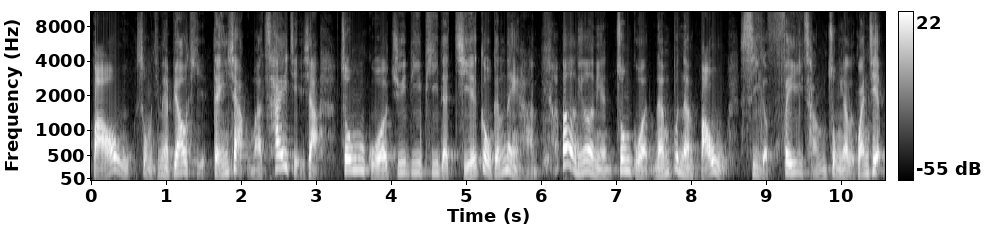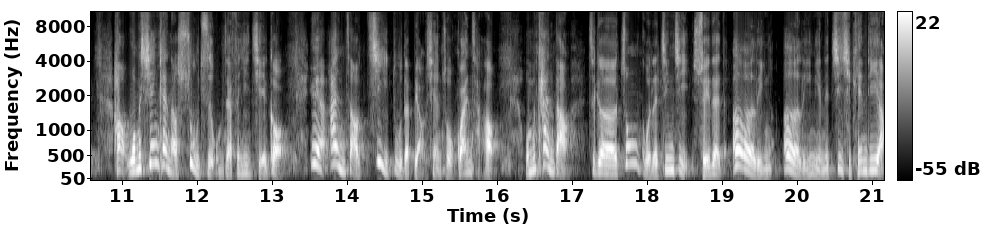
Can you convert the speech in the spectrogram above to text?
保五？是我们今天的标题。等一下，我们要拆解一下中国 GDP 的结构跟内涵。二零二年中国能不能保五，是一个非常重要的关键。好，我们先看到数字，我们再分析结构。因为按照季度的表现做观察，我们看到。这个中国的经济随着二零二零年的基期偏低啊，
